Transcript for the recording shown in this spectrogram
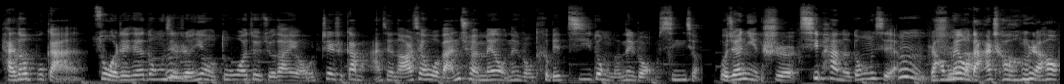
还都不敢做这些东西，嗯人又多，就觉得哎呦这是干嘛去呢？而且我完全没有那种特别激动的那种心情。我觉得你是期盼的东西，嗯然后没有达成，然后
